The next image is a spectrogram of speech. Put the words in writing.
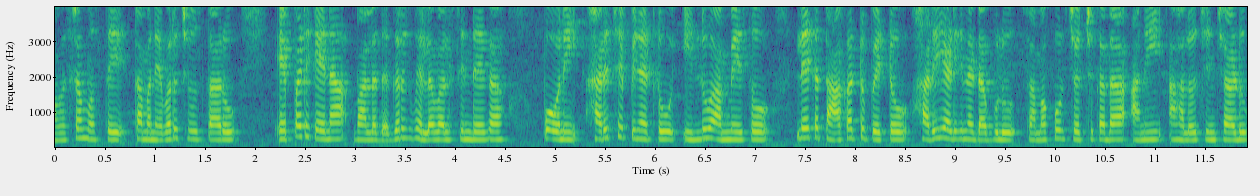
అవసరం వస్తే తమనెవరు చూస్తారు? ఎప్పటికైనా వాళ్ళ దగ్గరకు వెళ్ళవలసిందేగా? పోని హరి చెప్పినట్లు ఇల్లు అమ్మేసో లేక తాకట్టు పెట్టో హరి అడిగిన డబ్బులు సమకూర్చొచ్చు కదా అని ఆలోచించాడు.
